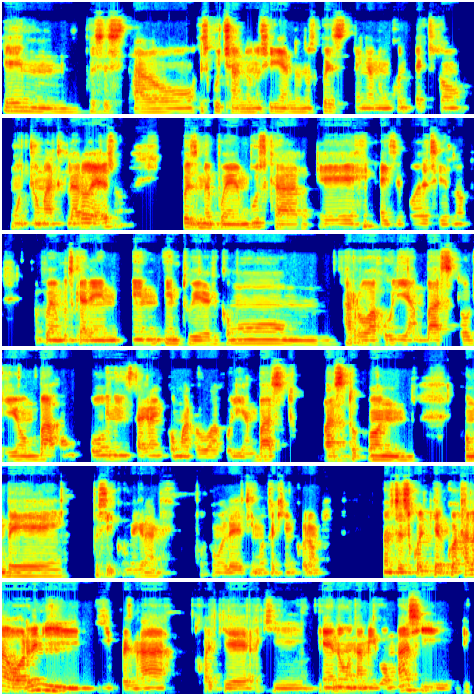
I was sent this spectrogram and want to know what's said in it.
em, pues estado escuchándonos y viéndonos pues tengan un contexto mucho más claro de eso pues me pueden buscar, eh, ahí se puede decirlo, me pueden buscar en, en, en Twitter como um, arroba Julián Basto guion bajo o en Instagram como arroba Julián Basto, Basto con, con B, pues sí, con B grande, como le decimos aquí en Colombia. Entonces cualquier cosa a la orden y, y pues nada, cualquier, aquí tiene un amigo más y, y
